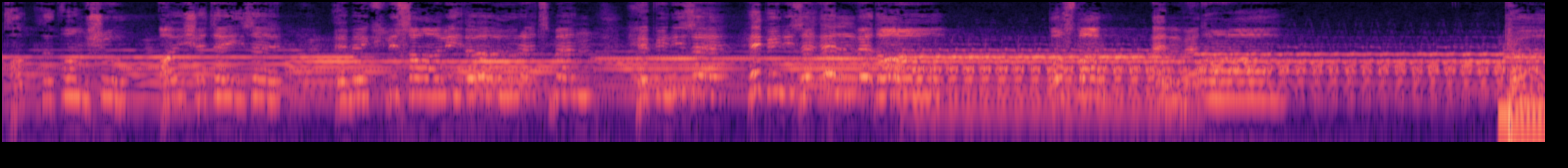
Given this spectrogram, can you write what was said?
Tatlı komşu Ayşe teyze emekli Salih öğretmen hepinize hepinize elveda. Dostlar elveda. Gör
